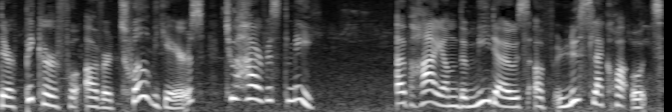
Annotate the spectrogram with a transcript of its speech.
their picker for over 12 years, to harvest me. Up high on the meadows of Lus-la-Croix-Haute,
